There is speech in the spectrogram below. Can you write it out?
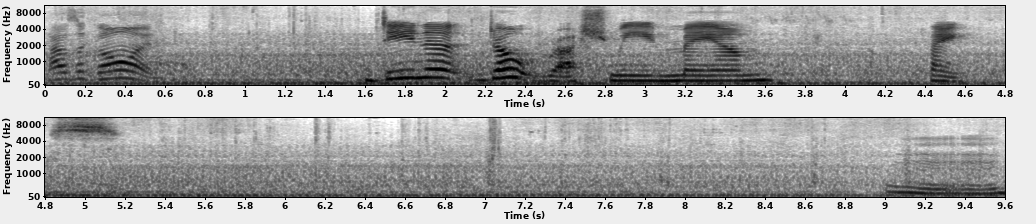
How's it going? Dina, don't rush me, ma'am. Thanks. Hmm.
